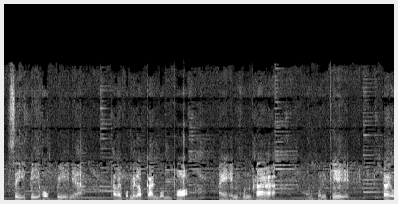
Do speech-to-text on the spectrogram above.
4 ปี 6 ปีเนี่ยทำให้ผมได้รับการบ่มเพาะให้เห็นคุณค่าของคนที่ได้โอ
